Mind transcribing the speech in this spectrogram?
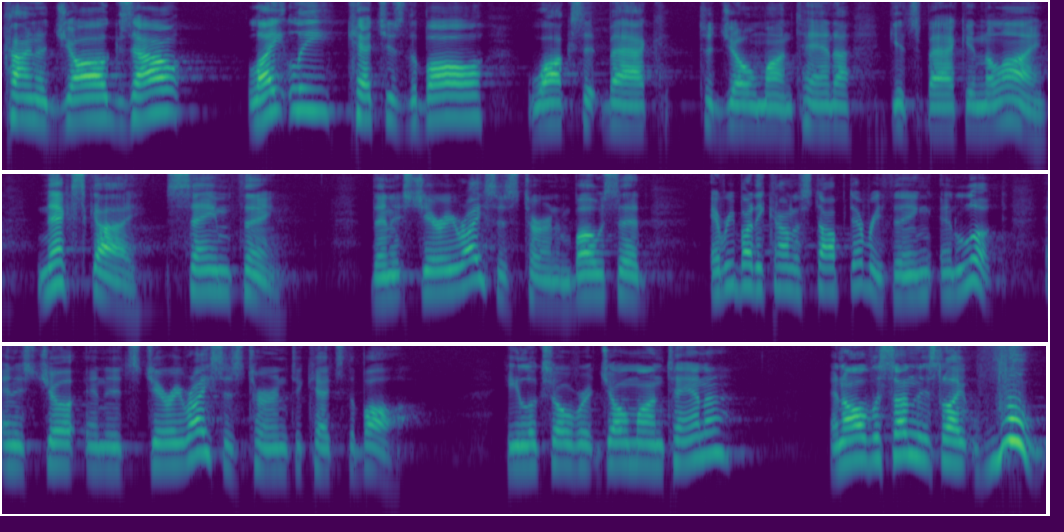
kind of jogs out lightly, catches the ball, walks it back to Joe Montana, gets back in the line. Next guy, same thing. Then it's Jerry Rice's turn, and Bo said, Everybody kind of stopped everything and looked, and it's, Joe, and it's Jerry Rice's turn to catch the ball. He looks over at Joe Montana, and all of a sudden it's like, whoo!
